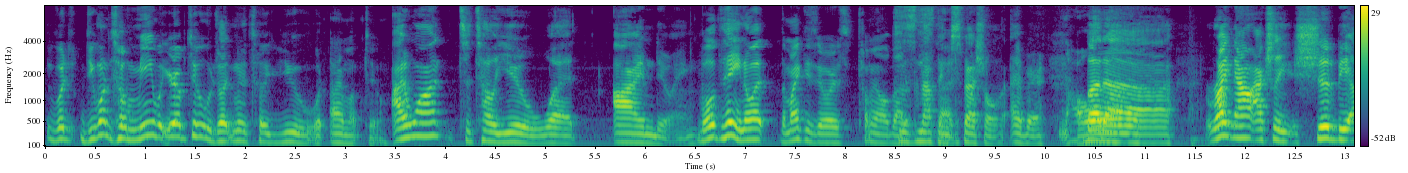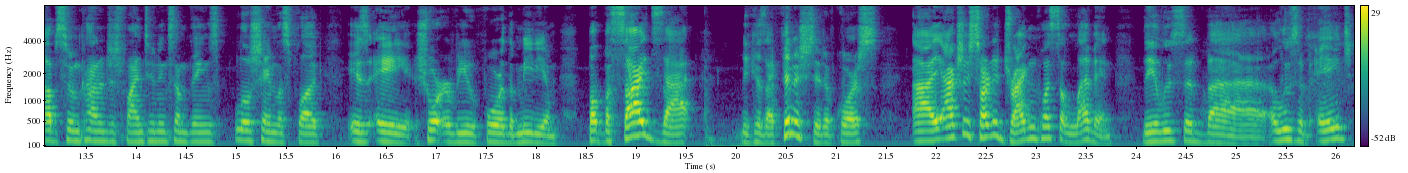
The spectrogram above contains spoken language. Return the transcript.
What do you want to tell me what you're up to? Or would you like me to tell you what I'm up to? I want to tell you what I'm doing. Well, hey, you know what? The mic is yours. Tell me all about it. This is nothing special ever. No. But uh right now actually should be up soon, kind of just fine tuning some things. A little shameless plug is a short review for the medium. But besides that, because I finished it of course, I actually started Dragon Quest Eleven, the elusive uh elusive age.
